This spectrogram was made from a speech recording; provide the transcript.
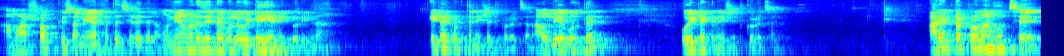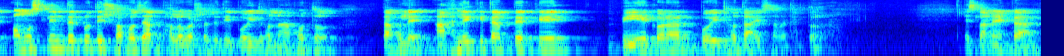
আমার সব কিছু আমি এর হাতে ছেড়ে দিলাম। উনি আমার যেটা বলে ওইটাই আমি করি, না। এটা করতে নিষেধ করেছেন। আউলিয়া বলতে ওইটাকে নিষেধ করেছেন। আরেকটা প্রমাণ হচ্ছে, অমুসলিমদের প্রতি সহজাত ভালোবাসা যদি বৈধ না হতো, তাহলে আহলে কিতাবদেরকে বিয়ে করার বৈধতা ইসলামে থাকতো না। ইসলামে একটা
